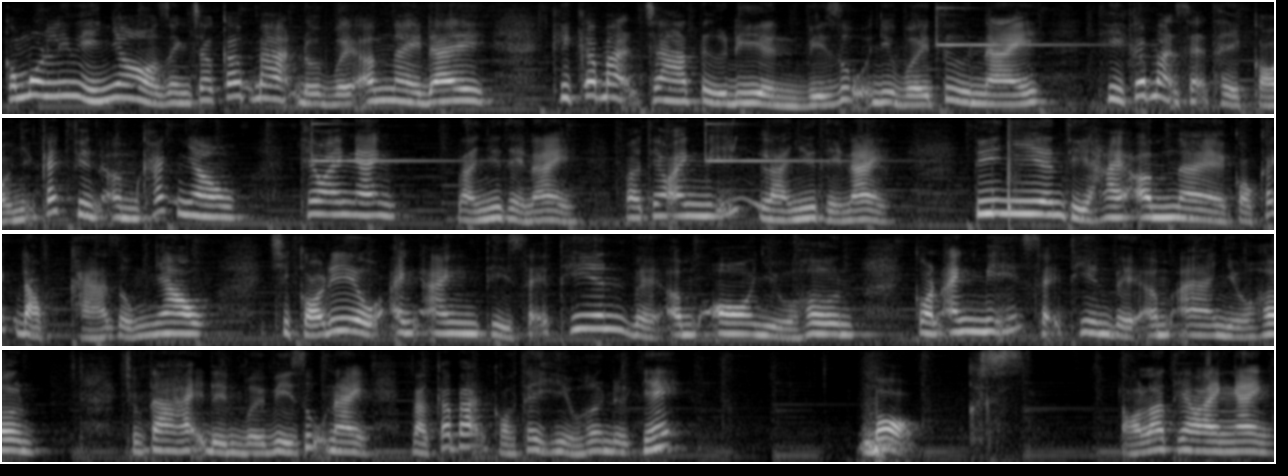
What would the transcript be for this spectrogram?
Có một lưu ý nhỏ dành cho các bạn đối với âm này đây. Khi các bạn tra từ điển, ví dụ như với từ này, thì các bạn sẽ thấy có những cách phiên âm khác nhau. Theo anh Anh là như thế này và theo anh Mỹ là như thế này. Tuy nhiên thì hai âm này có cách đọc khá giống nhau. Chỉ có điều anh Anh thì sẽ thiên về âm O nhiều hơn, còn anh Mỹ sẽ thiên về âm A nhiều hơn. Chúng ta hãy đến với ví dụ này và các bạn có thể hiểu hơn được nhé. Box, đó là theo anh Anh.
